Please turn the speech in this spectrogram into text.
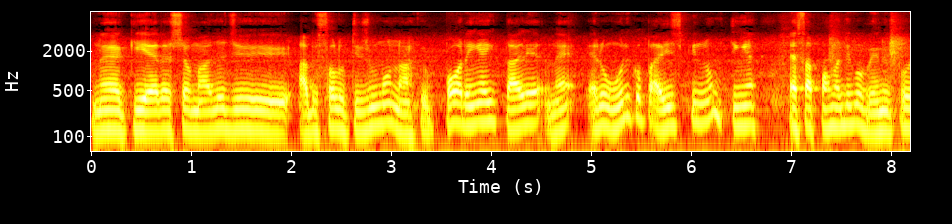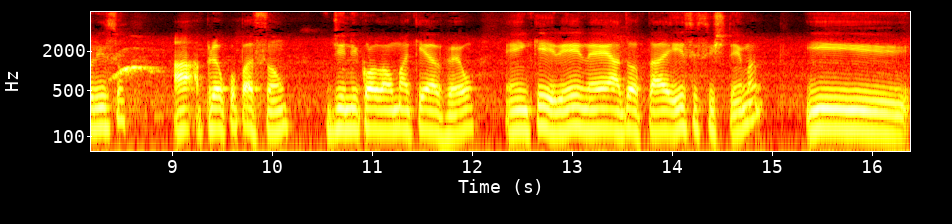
né, que era chamada de absolutismo monárquico. Porém, a Itália né, era o único país que não tinha essa forma de governo e por isso a preocupação de Nicolau Maquiavel em querer né, adotar esse sistema e,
